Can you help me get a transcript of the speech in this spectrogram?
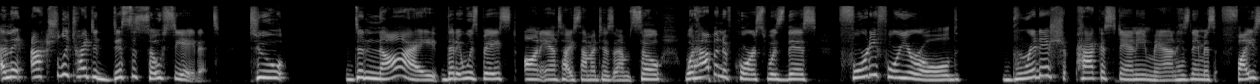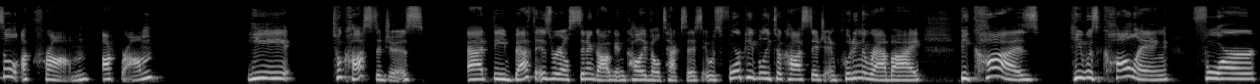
And they actually tried to disassociate it to deny that it was based on anti Semitism. So, what happened, of course, was this 44 year old British Pakistani man, his name is Faisal Akram. Akram. He took hostages at the Beth Israel Synagogue in Colleyville, Texas. It was four people he took hostage, including the rabbi, because he was calling for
